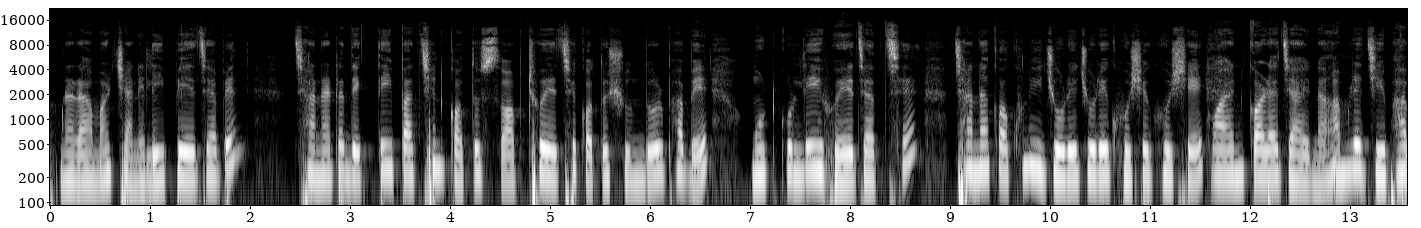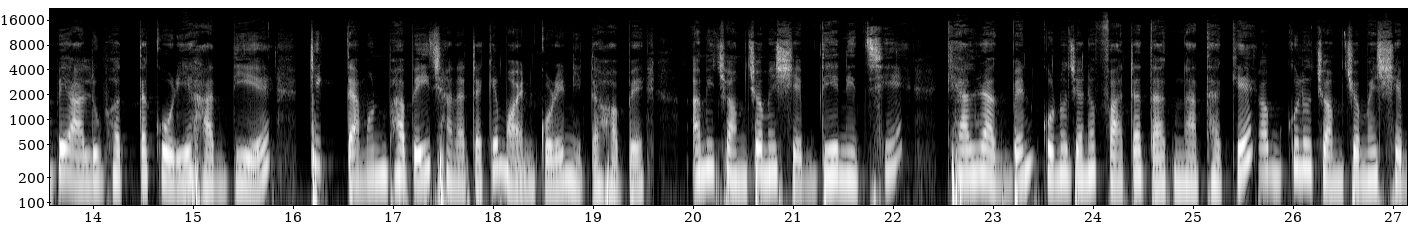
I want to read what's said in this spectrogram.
আপনারা আমার চ্যানেলেই পেয়ে যাবেন। ছানাটা দেখতেই পাচ্ছেন কত সফট হয়েছে, কত সুন্দরভাবে মুট করলেই হয়ে যাচ্ছে। ছানা কখনোই জোরে জোরে ঘষে ঘষে ময়ন করা যায় না। আমরা যেভাবে আলু ভর্তা করি হাত দিয়ে, ঠিক তেমনভাবেই ছানাটাকে ময়ন করে নিতে হবে। আমি চমচমে শেপ দিয়ে নিচ্ছি। খেয়াল রাখবেন, কোনো যেন ফাটা দাগ না থাকে। সবগুলো চমচমে শেপ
